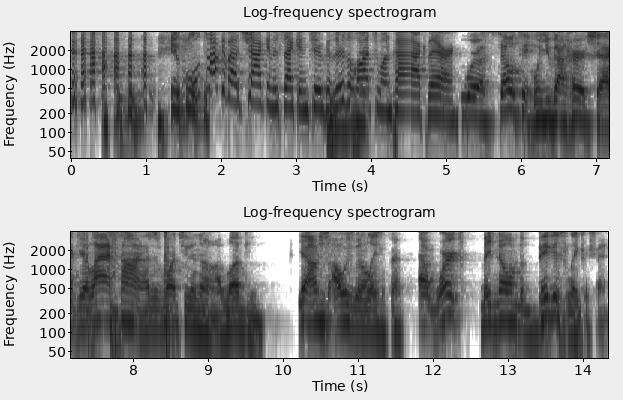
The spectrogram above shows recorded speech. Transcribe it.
we'll talk about Shaq in a second too, because there's a lot to unpack there. You were a Celtic when you got hurt, Shaq. Your last time. I just want you to know I love you. Yeah, I've just always been a Laker fan. At work, they know I'm the biggest Laker fan.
